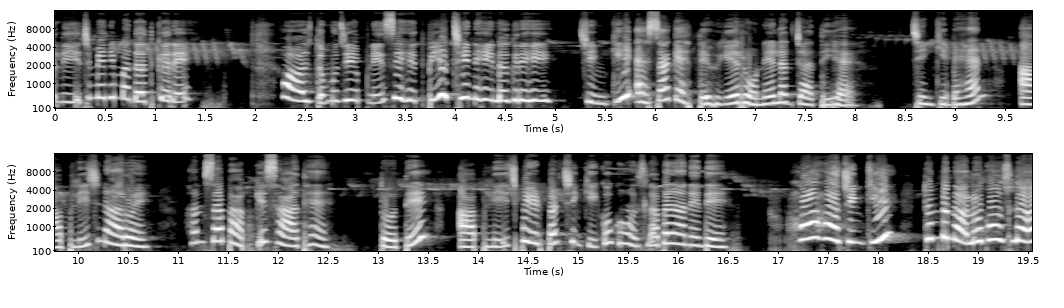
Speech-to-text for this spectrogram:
प्लीज़ मेरी मदद करें। आज तो मुझे अपनी सेहत भी अच्छी नहीं लग रही। चिंकी ऐसा कहते हुए रोने लग जाती है। चिंकी बहन आप प्लीज़ ना रोए। हम सब आपके साथ हैं। तोते आप प्लीज़ पेड़ पर चिंकी को घोंसला बनाने दें। हाँ हाँ चिंकी तुम बना लो घोंसला।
